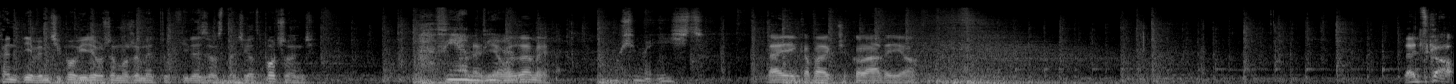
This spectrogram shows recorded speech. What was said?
Chętnie bym ci powiedział, że możemy tu chwilę zostać i odpocząć. Wiem, Ale nie wiem. możemy. Musimy iść. Daj jej kawałek czekolady i o. Let's go!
